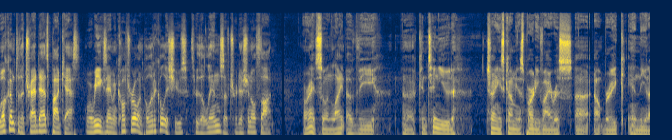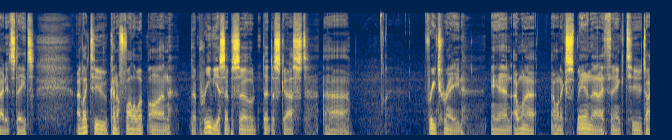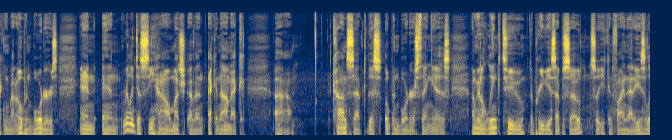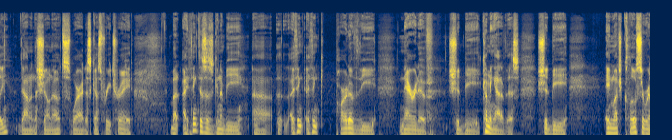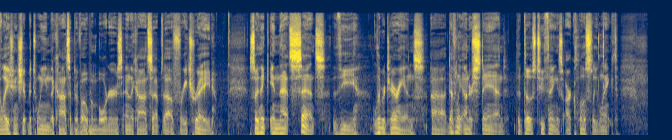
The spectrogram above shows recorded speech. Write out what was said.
Welcome to the Trad Dads podcast, where we examine cultural and political issues through the lens of traditional thought. All right, so in light of the uh, continued Chinese Communist Party virus uh, outbreak in the United States, I'd like to kind of follow up on the previous episode that discussed uh, free trade, and I want to I want to expand that I think to talking about open borders and and really to see how much of an economic uh, concept this open borders thing is. I'm going to link to the previous episode so you can find that easily down in the show notes where I discuss free trade. But I think this is going to be uh, I think I think part of the narrative should be coming out of this should be a much closer relationship between the concept of open borders and the concept of free trade. So I think in that sense, the libertarians uh, definitely understand that those two things are closely linked.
